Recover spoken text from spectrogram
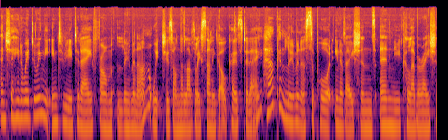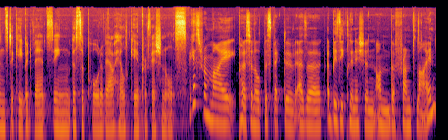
And Shahina, we're doing the interview today from Lumina, which is on the lovely sunny Gold Coast today. How can Lumina support innovations and new collaborations to keep advancing the support of our healthcare professionals? I guess from my personal perspective as a, a busy clinician on the front line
